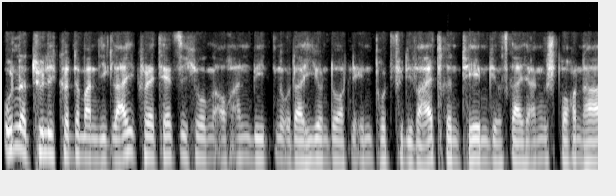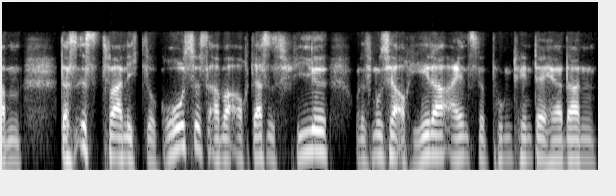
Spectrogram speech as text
Und natürlich könnte man die gleiche Qualitätssicherung auch anbieten oder hier und dort einen Input für die weiteren Themen, die wir gleich angesprochen haben. Das ist zwar nicht so großes, aber auch das ist viel. Und es muss ja auch jeder einzelne Punkt hinterher dann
